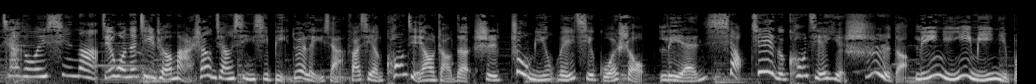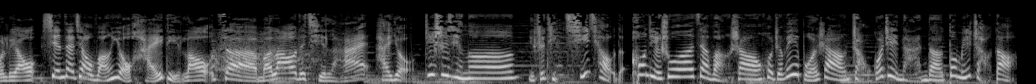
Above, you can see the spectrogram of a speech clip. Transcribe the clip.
加个微信呢？结果那，记者马上。将信息比对了一下，发现空姐要找的是著名围棋国手连笑。这个空姐也是的，离你一米你不撩，现在叫网友海底捞，怎么捞得起来？还有这事情呢，也是挺蹊跷的。空姐说，在网上或者微博上找过这男的，都没找到。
